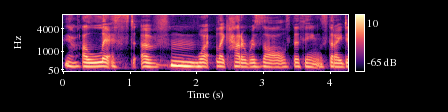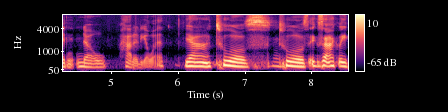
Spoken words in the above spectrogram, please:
Yeah. A list of Hmm. what like how to resolve the things that I didn't know how to deal with. Yeah, tools, tools, exactly.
